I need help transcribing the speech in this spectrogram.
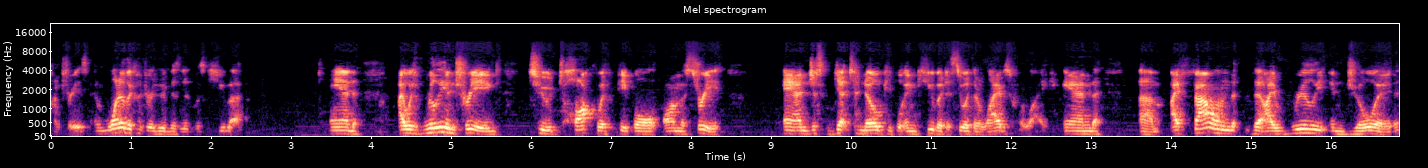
countries. And one of the countries we visited was Cuba. And I was really intrigued to talk with people on the street and just get to know people in Cuba to see what their lives were like. And um, I found that I really enjoyed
